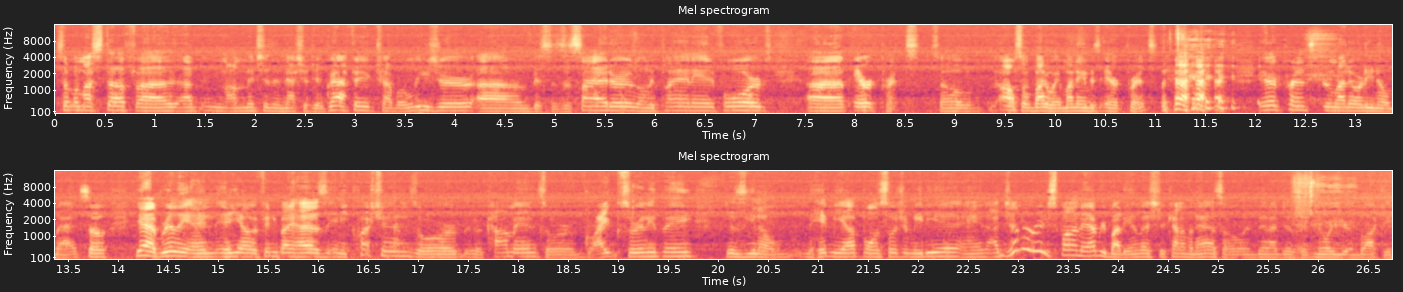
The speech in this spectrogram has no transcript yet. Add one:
some of my stuff, uh, I, I, mentioned the National Geographic, Travel and Leisure, um, Business Insider, Lonely Planet, Forbes, uh, Erick Prince. So, also, by the way, my name is Erick Prince. Erick Prince, the Minority Nomad. So, yeah, really, and, and, you know, if anybody has any questions or, or, comments or gripes or anything, just you know, hit me up on social media, and I generally respond to everybody unless you're kind of an asshole, and then I just ignore you and block you.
